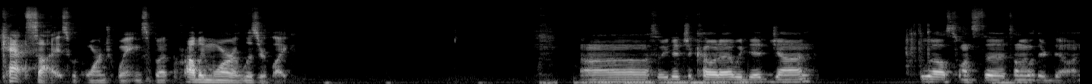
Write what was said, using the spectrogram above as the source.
cat size with orange wings, but probably more lizard-like. Uh, so we did Chakota, we did John. Who else wants to tell me what they're doing?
